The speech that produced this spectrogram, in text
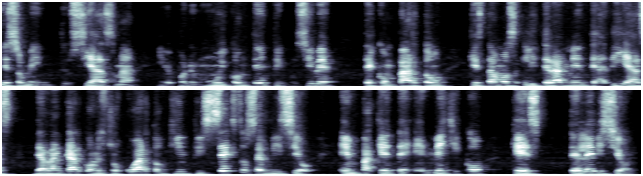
Y eso me entusiasma y me pone muy contento. Inclusive te comparto que estamos literalmente a días de arrancar con nuestro cuarto, quinto y sexto servicio en paquete en México, que es televisión,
